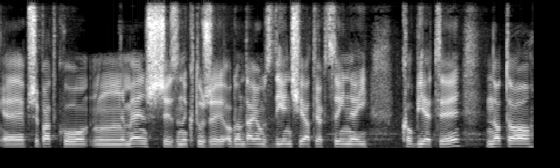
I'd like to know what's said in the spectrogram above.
w przypadku mm, mężczyzn, którzy oglądają zdjęcie atrakcyjnej kobiety, no to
